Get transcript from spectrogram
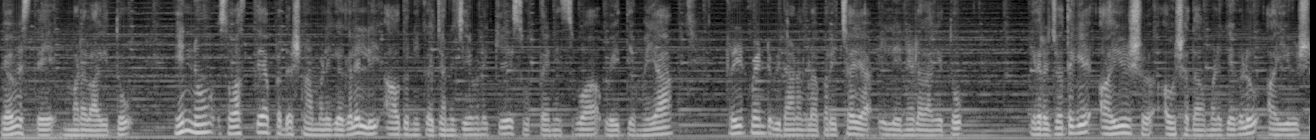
ವ್ಯವಸ್ಥೆ ಮಾಡಲಾಗಿತ್ತು. ಇನ್ನು ಸ್ವಾಸ್ಥ್ಯ ಪ್ರದರ್ಶನ ಮಳಿಗೆಗಳಲ್ಲಿ ಆಧುನಿಕ ಜನಜೀವನಕ್ಕೆ ಸೂಕ್ತ ಎನಿಸುವ ವೈದ್ಯಮಯ, ಟ್ರೀಟ್ಮೆಂಟ್ ವಿಧಾನಗಳ ಪರಿಚಯ ಇಲ್ಲಿ ನೀಡಲಾಗಿತ್ತು. ಇದರ ಜೊತೆಗೆ ಆಯುಷ್ ಔಷಧ ಮಳಿಗೆಗಳು, ಆಯುಷ್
